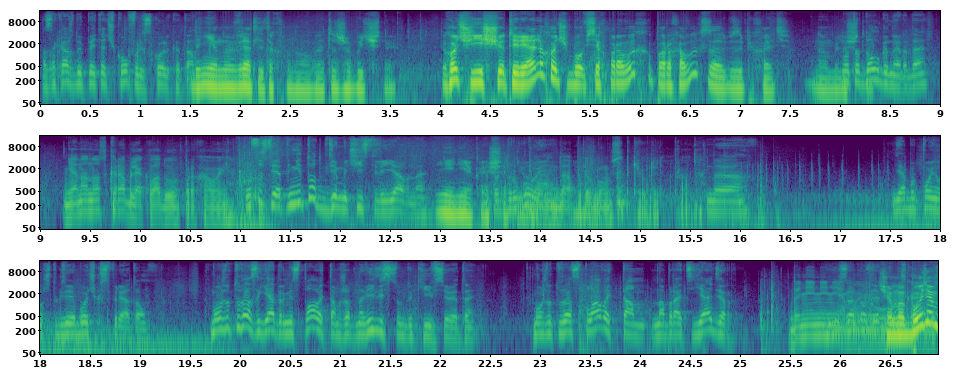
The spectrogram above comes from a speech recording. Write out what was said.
А за каждую 5 очков или сколько там? Да не, ну вряд ли так много, это же обычные. Ты хочешь еще, ты реально хочешь всех паровых, пороховых за- запихать нам или ну что? это долго, наверное, да? Я на нос корабля кладу пороховые. Ну, слушайте, это не тот, где мы чистили явно. Не-не, конечно. Это другой. Да, да, по-другому все-таки выглядит, правда. Да. Я бы понял, что где я бочку спрятал. Можно туда за ядрами сплавать, там же обновились сундуки и все это. Можно туда сплавать, там набрать ядер. Да не-не-не, И заодно мы... Че, мы будем...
